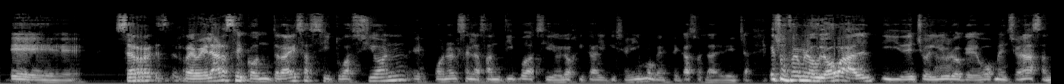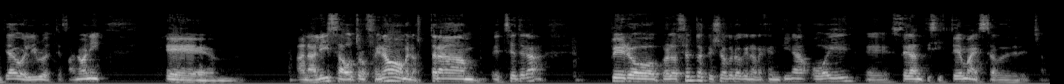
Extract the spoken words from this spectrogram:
eh, ser, rebelarse contra esa situación es ponerse en las antípodas ideológicas del kirchnerismo, que en este caso es la derecha. Es un fenómeno global, y de hecho el libro que vos mencionás, Santiago, el libro de Stefanoni, eh, analiza otros fenómenos, Trump, etcétera. Pero, pero lo cierto es que yo creo que en Argentina hoy eh, ser antisistema es ser de derecha.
